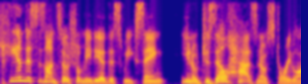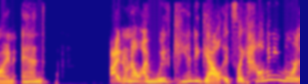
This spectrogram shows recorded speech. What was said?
Candiace is on social media this week saying, you know, Gizelle has no storyline. And I don't know. I'm with Candy Gal. It's like how many more?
